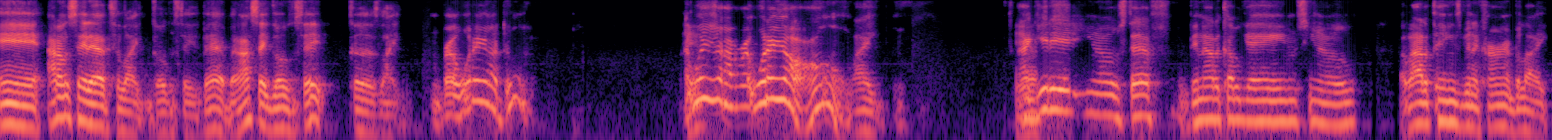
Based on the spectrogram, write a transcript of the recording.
And I don't say that to like Golden State's bad, but I say Golden State because like, bro, what are y'all doing? Like, what is y'all what are y'all on? Like yeah. I get it, you know, Steph been out a couple games, you know, a lot of things been occurring, but like,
